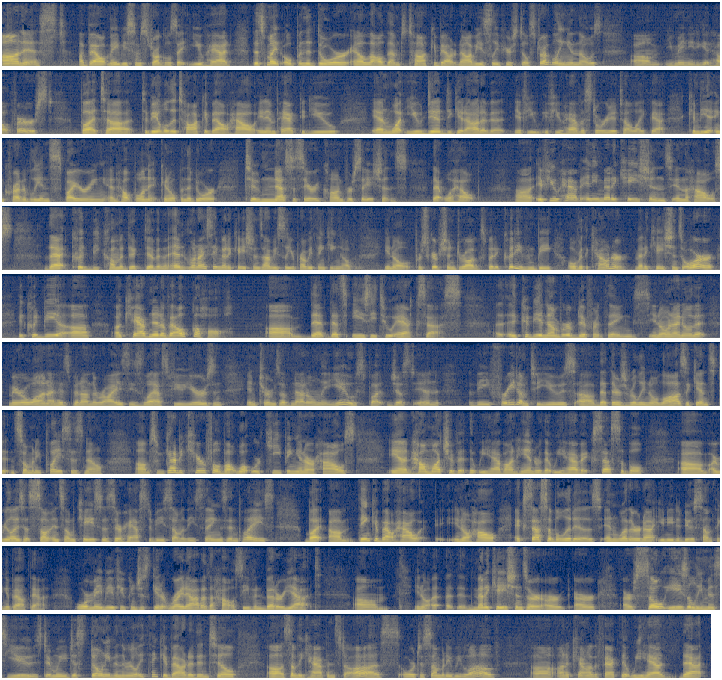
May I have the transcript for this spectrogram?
honest about maybe some struggles that you've had. This might open the door and allow them to talk about it. Now, obviously, if you're still struggling in those, um, you may need to get help first. But uh, to be able to talk about how it impacted you and what you did to get out of it, if you if you have a story to tell like that, can be incredibly inspiring and helpful, and it can open the door to necessary conversations that will help. Uh, if you have any medications in the house that could become addictive, and, and when I say medications, obviously you're probably thinking of you know prescription drugs, but it could even be over the counter medications, or it could be a, a a cabinet of alcohol um, that that's easy to access. Uh, it could be a number of different things, you know. And I know that marijuana has been on the rise these last few years, and in terms of not only use but just in the freedom to use. Uh, that there's really no laws against it in so many places now. Um, so we've got to be careful about what we're keeping in our house and how much of it that we have on hand or that we have accessible um, I realize that some in some cases there has to be some of these things in place, but um, think about how you know how accessible it is and whether or not you need to do something about that, or maybe if you can just get it right out of the house, even better yet. Um, you know, uh, uh, medications are, are are are so easily misused, and we just don't even really think about it until uh, something happens to us or to somebody we love, uh, on account of the fact that we had that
